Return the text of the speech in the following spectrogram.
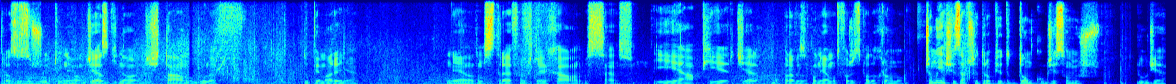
Teraz zrzutu nie mam. Gdzie ja zginąłem? Gdzieś tam w ogóle. W dupie marynie. Nie no, tam strefa już dojechała, no bez sensu. Ja pierdzielę. Prawie zapomniałem otworzyć spadochronu. Czemu ja się zawsze dropię do domku, gdzie są już ludzie?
